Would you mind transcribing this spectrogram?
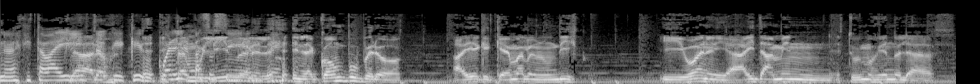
Una vez que estaba ahí Claro. listo, ¿qué, qué, cuál Está es el muy lindo en, el- en la compu, pero había que quemarlo en un disco. Y bueno, y ahí también estuvimos viendo las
